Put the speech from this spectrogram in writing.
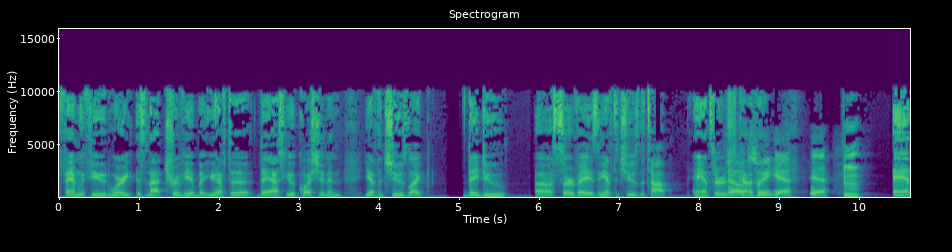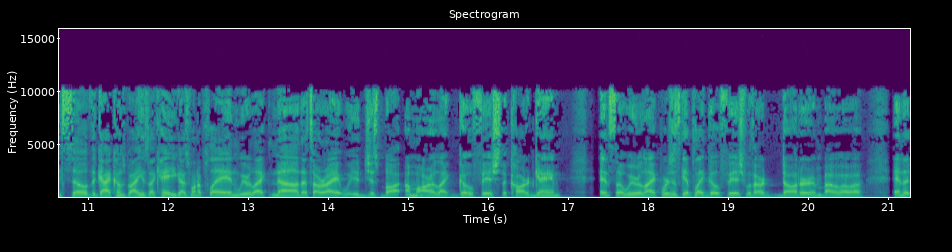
family feud where it's not trivia, but you have to, they ask you a question and you have to choose like, they do, uh, surveys and you have to choose the top answers Oh, kind of sweet. thing. Yeah, yeah. And so the guy comes by, he's like, Hey, you guys want to play? And we were like, no, that's all right. We just bought Amara like Go Fish, the card game. And so we were like, we're just going to play Go Fish with our daughter and blah, blah, blah. And the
